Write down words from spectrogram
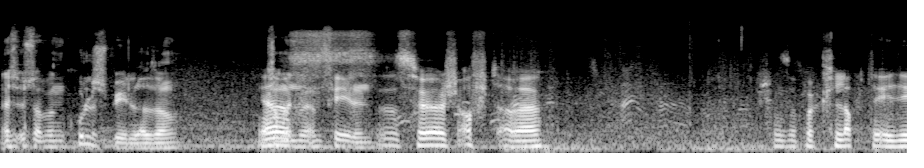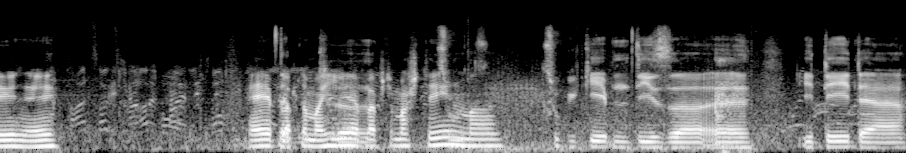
Es ist aber ein cooles Spiel, also. Ja, Kann man das- nur empfehlen. Das höre ich oft, aber. Schon so bekloppte Ideen, ey. Ey, bleib Ja, doch mal hier, bleib doch mal stehen, zu- Mann. Zugegeben, diese äh, Idee der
